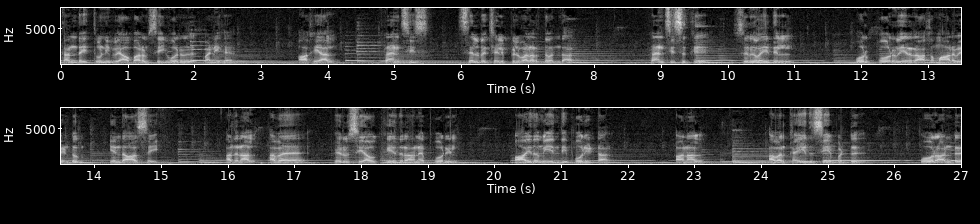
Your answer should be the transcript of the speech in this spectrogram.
தந்தை துணி வியாபாரம் செய்யும் ஒரு வணிகர். ஆகையால் பிரான்சிஸ் செல்வச் செழிப்பில் வளர்ந்து வந்தார். பிரான்சிஸுக்கு சிறு வயதில் ஒரு போர் வீரராக மாற வேண்டும் என்ற ஆசை. அதனால் அவர் பெருசியாவுக்கு எதிரான போரில் ஆயுதம் ஏந்தி போரிட்டார். ஆனால் அவர் கைது செய்யப்பட்டு ஓராண்டு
